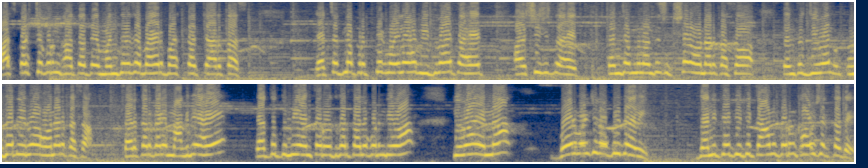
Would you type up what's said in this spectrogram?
आज कष्ट करून खातात आहे. मंदिराच्या बाहेर बसतात चार तास. याच्यातल्या प्रत्येक महिला ह्या विधवाच आहेत अशिक्षित आहेत. त्यांच्या मुलांचं शिक्षण होणार कसं? त्यांचं जीवन उदरनिर्वाह होणार कसा? सरकारकडे मागणी आहे तर तुम्ही यांचा रोजगार चालू करून द्यावा किंवा यांना गव्हर्नमेंटची नोकरी द्यावी. ज्यांनी ते तिथे काम करून खाऊ शकतात ते.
